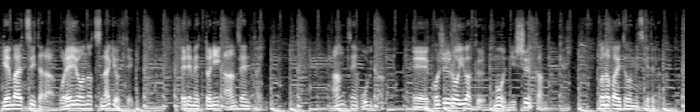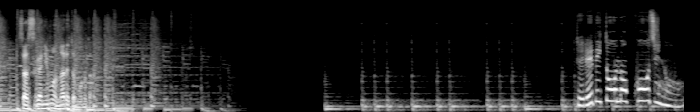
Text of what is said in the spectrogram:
現場へ着いたらお礼用のつなぎを着ていく。ヘルメットに安全帯。安全帯かえー、小十郎曰くもう2週間だ。っけこのバイトを見つけてから。さすがにもう慣れたものだ。テレビ塔の工事の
